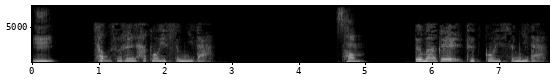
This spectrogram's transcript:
2, 청소를 하고 있습니다. 3, 음악을 듣고 있습니다.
